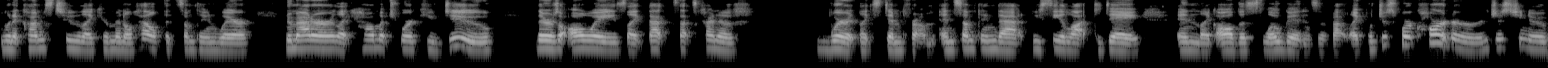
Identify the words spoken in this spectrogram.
when it comes to like your mental health it's something where no matter like how much work you do there's always like that's that's kind of where it like stemmed from and something that we see a lot today in like all the slogans about like well just work harder and just you know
